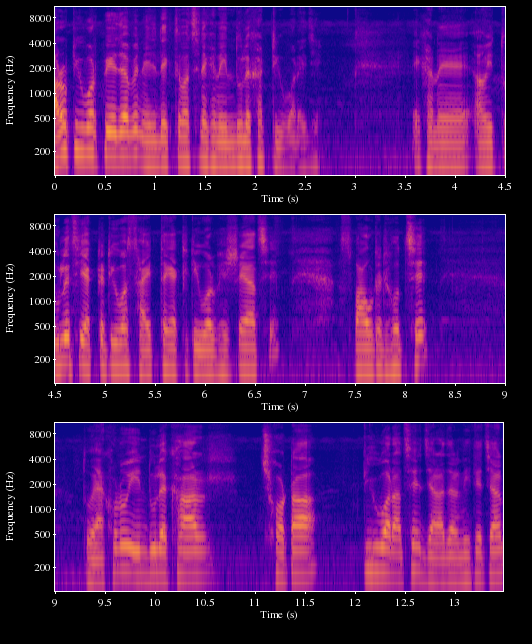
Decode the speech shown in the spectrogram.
আরও টিউবার পেয়ে যাবেন, এই যে দেখতে পাচ্ছেন এখানে ইন্দুলেখার টিউবার, এই যে। এখানে আমি তুলেছি একটা টিউবার, সাইড থেকে একটা টিউবার ভেসে আছে, স্পাউটেড হচ্ছে। তো এখনও ইন্দুলেখার ছটা টিউবার আছে, যারা যারা নিতে চান,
